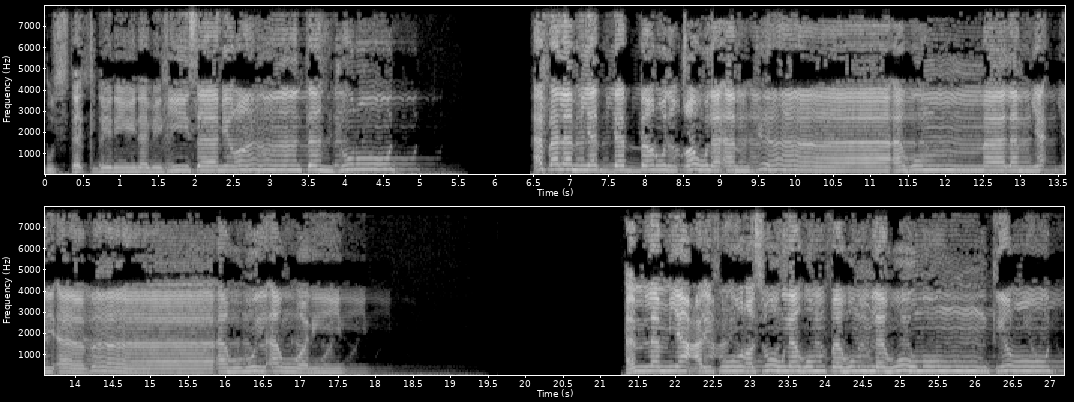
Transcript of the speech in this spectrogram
مستكبرين به سامرا تهجرون. أفلم يدبروا القول أم جاءهم ما لم يأت آباءهم الأولين؟ أم لم يعرفوا رسولهم فهم له منكرون؟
